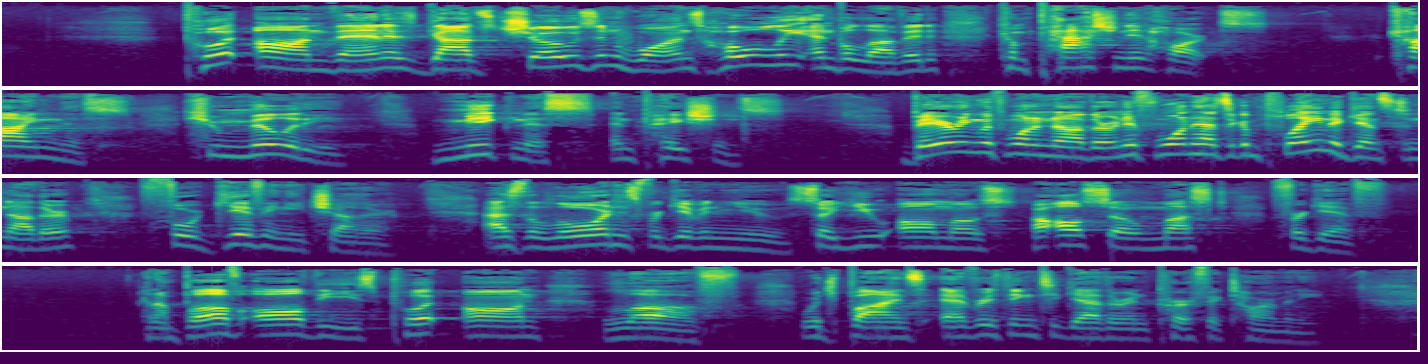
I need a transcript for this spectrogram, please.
Put on then, as God's chosen ones, holy and beloved, compassionate hearts, kindness, humility, meekness, and patience, bearing with one another, and if one has a complaint against another, forgiving each other. As the Lord has forgiven you, so you almost also must forgive. And above all these, put on love, which binds everything together in perfect harmony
